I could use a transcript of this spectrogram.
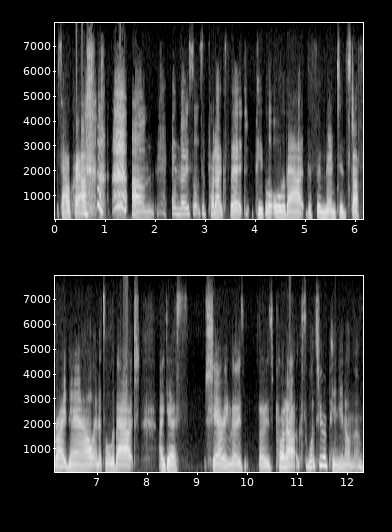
sauerkraut um, and those sorts of products that people are all about the fermented stuff right now and it's all about i guess sharing those those products. What's your opinion on them?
